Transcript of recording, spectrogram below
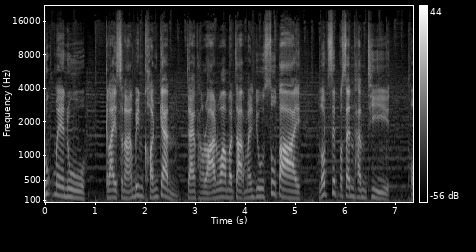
ทุกเมนูใกล้สนามบินขอนแก่น แจ้งทางร้านว่ามาจากแมนยูสู้ตาย ลด 10%ทันที โทร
